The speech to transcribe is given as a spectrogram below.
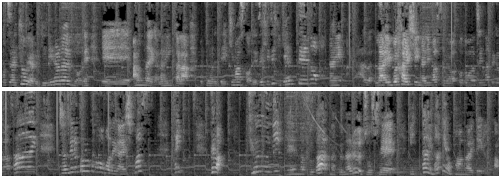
こちら今日やるゲリラライブのね、えー、案内が LINE から送られていきますので、ぜひぜひ限定の LINE、ライブ配信になりますので、お友達になってください。チャンネル登録の方もお願いします。はい。では、急に連絡がなくなる女性一体何を考えているのか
